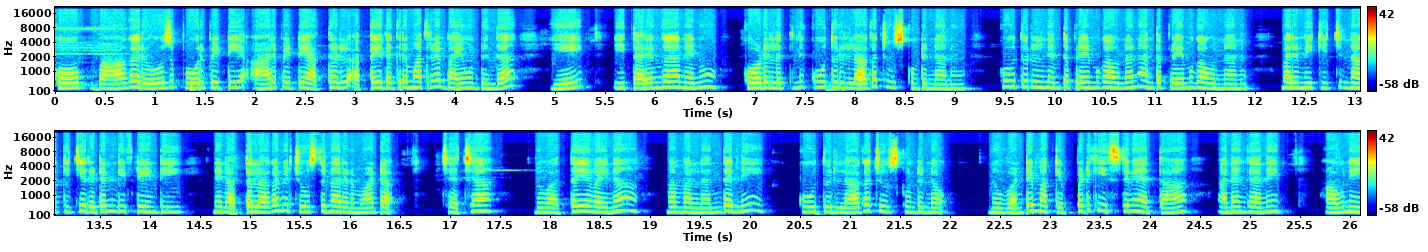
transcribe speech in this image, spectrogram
కో బాగా రోజు పోరు పెట్టి ఆరపెట్టే అత్త అత్తయ్య దగ్గర మాత్రమే భయం ఉంటుందా? ఏ? ఈ తరంగా నేను కోడలత్తిని కూతురులాగా చూసుకుంటున్నాను. కూతురుని ఎంత ప్రేమగా ఉన్నానో అంత ప్రేమగా ఉన్నాను. మరి మీకు ఇచ్చి నాకు ఇచ్చే రిటర్న్ గిఫ్ట్ ఏంటి? నేను అత్తలాగా మీరు చూస్తున్నారన్నమాట. చచ్చా నువ్వు అత్తయ్యవైనా మమ్మల్ని అందరినీ కూతురులాగా చూసుకుంటున్నావు. నువ్వంటే మాకెప్పటికీ ఇష్టమే అత్త అనగానే. అవునే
